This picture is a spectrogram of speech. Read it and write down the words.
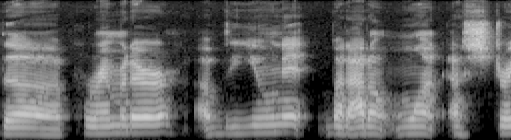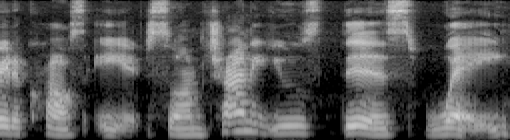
the perimeter of the unit, but I don't want a straight across edge. So I'm trying to use this way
